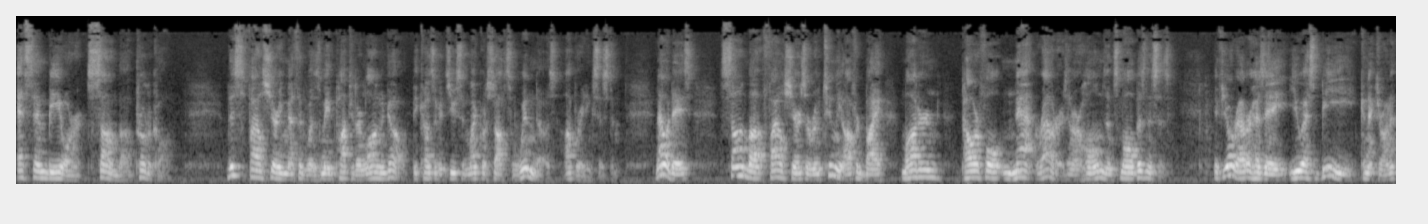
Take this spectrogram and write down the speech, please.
SMB or Samba protocol. This file sharing method was made popular long ago because of its use in Microsoft's Windows operating system. Nowadays, Samba file shares are routinely offered by modern, powerful NAT routers in our homes and small businesses. If your router has a USB connector on it,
